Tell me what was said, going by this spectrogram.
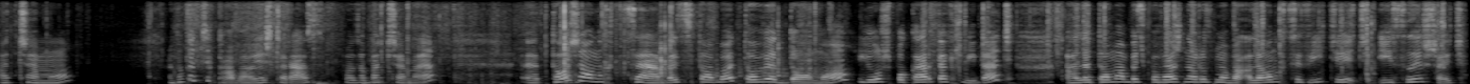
A czemu? No to ciekawe, jeszcze raz, zobaczymy. To, że on chce być z tobą, to wiadomo, już po kartach widać, ale to ma być poważna rozmowa, ale on chce widzieć i słyszeć,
